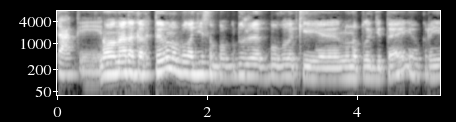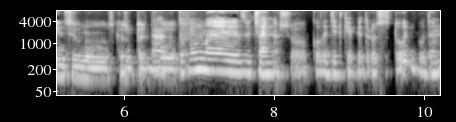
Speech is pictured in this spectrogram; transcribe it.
Так, і Ну, вона так активно була, дійсно, бо дуже був великий е, ну, наплив дітей, українців, ну, скажімо так, Так, було. тому ми, звичайно, що коли дітки підростуть, будемо,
